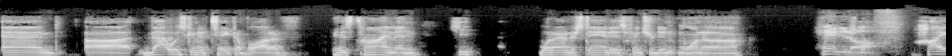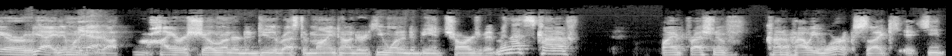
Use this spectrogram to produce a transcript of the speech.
and uh, that was going to take up a lot of his time, and he what I understand is Fincher didn't want to hand it off. Hire, yeah, he didn't want to yeah. hand it off. Hire a showrunner to do the rest of Mindhunter. He wanted to be in charge of it. I mean, that's kind of my impression of kind of how he works. Like it, he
